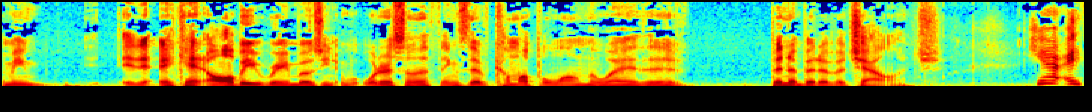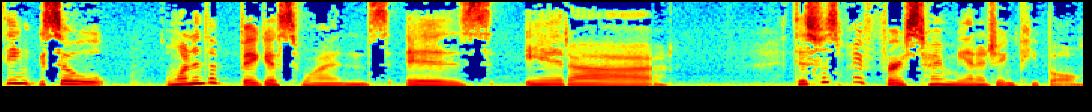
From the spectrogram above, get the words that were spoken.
I mean, it, it can't all be rainbows. You know, what are some of the things that have come up along the way that have been a bit of a challenge? Yeah, I think so. One of the biggest ones is it. Uh, this was my first time managing people,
